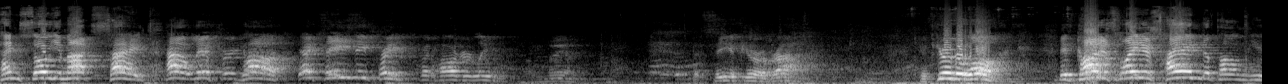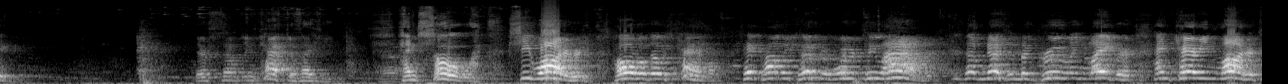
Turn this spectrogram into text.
And so you might say, I'll live for God. That's easy preach, but harder live. Amen. But see if you're a bride if you're the one, if God has laid his hand upon you, there's something captivating And so she watered all of those camels. It probably took her one or two hours of nothing but grueling labor and carrying water.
